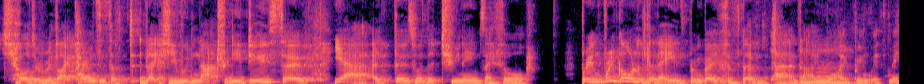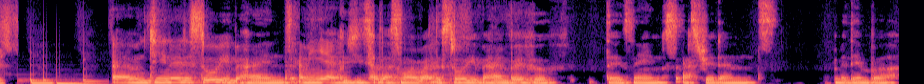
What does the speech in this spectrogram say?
children with like parents and stuff like you would naturally do. So yeah, uh, those were the two names I thought bring bring all of the names, bring both of them, and mm. I what I bring with me. Um, do you know the story behind? I mean, yeah, could you tell us more about the story behind both of those names, Astrid and Madimba?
